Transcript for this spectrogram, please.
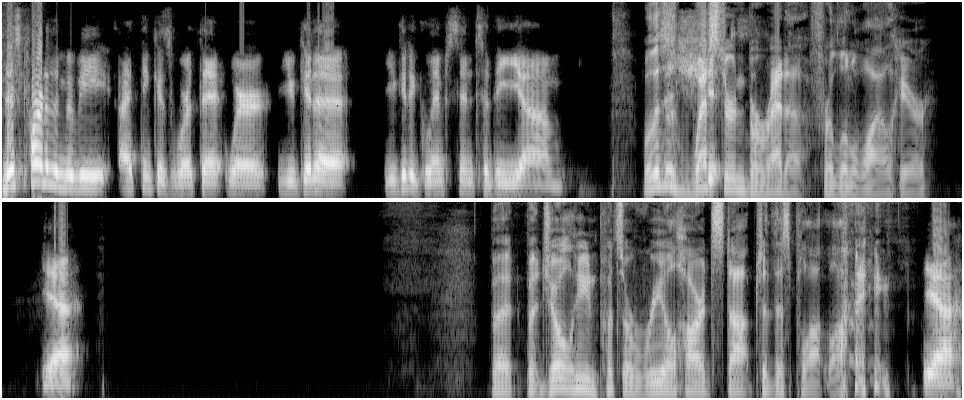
This part of the movie, I think, is worth it. Where you get a you get a glimpse into the um, Well, this The is shit- Western Baretta for a little while here. yeah But but Jolene puts a real hard stop to this plot line. yeah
